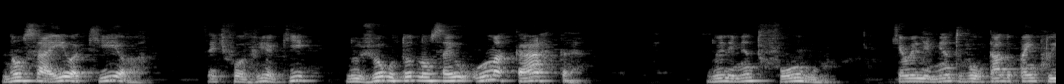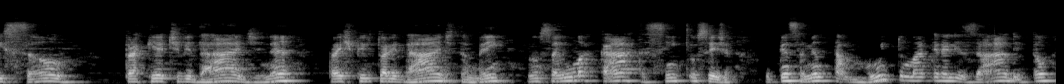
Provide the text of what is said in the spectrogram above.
não saiu aqui, ó. Se a gente for ver aqui, no jogo todo não saiu uma carta do elemento fogo, que é o elemento voltado para a intuição, para a criatividade, né? para a espiritualidade também. Não saiu uma carta, assim, ou seja, o pensamento está muito materializado. Então,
